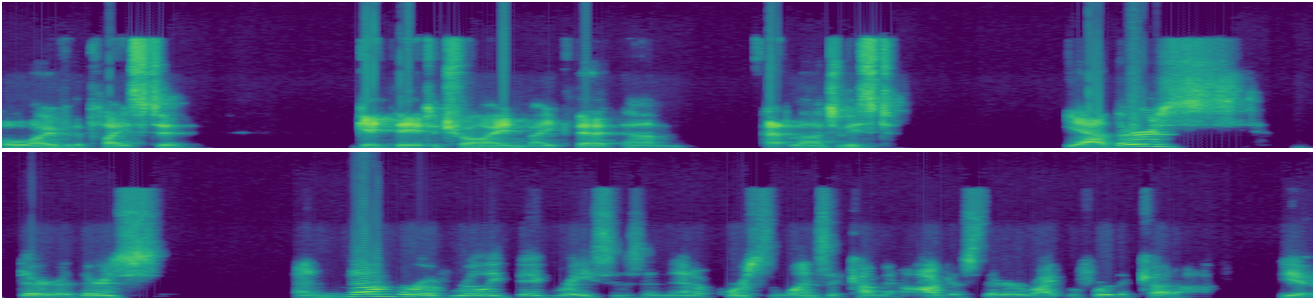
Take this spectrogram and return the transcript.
all over the place to get there to try and make that um, at large list. Yeah, there's there there's a number of really big races, and then of course the ones that come in August that are right before the cutoff. Yeah.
